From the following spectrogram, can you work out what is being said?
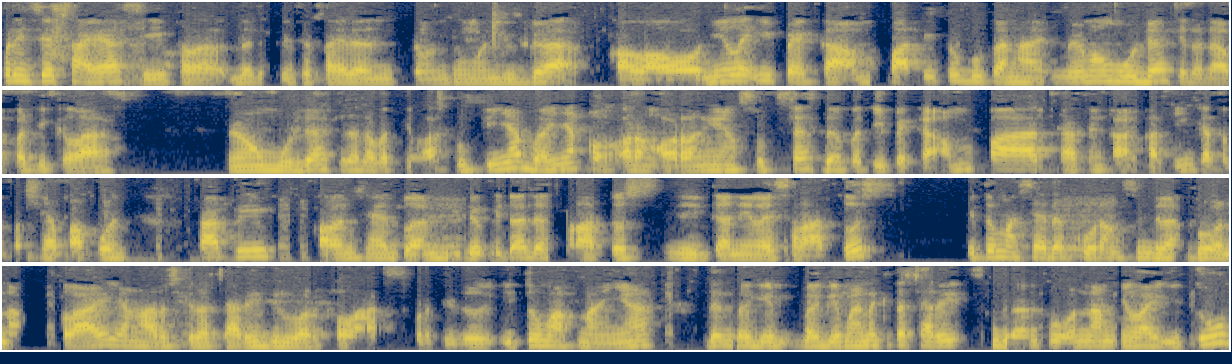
prinsip saya sih, kalau dari prinsip saya dan teman-teman juga, kalau nilai IPK 4 itu bukan memang mudah kita dapat di kelas. Memang mudah kita dapat di kelas. Buktinya banyak kok orang-orang yang sukses dapat IPK 4, kakak kakak tingkat atau siapa pun. Tapi kalau misalnya dalam hidup itu ada 100 nilai 100, itu masih ada kurang 96 nilai yang harus kita cari di luar kelas seperti itu. Itu maknanya dan baga bagaimana kita cari 96 nilai itu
